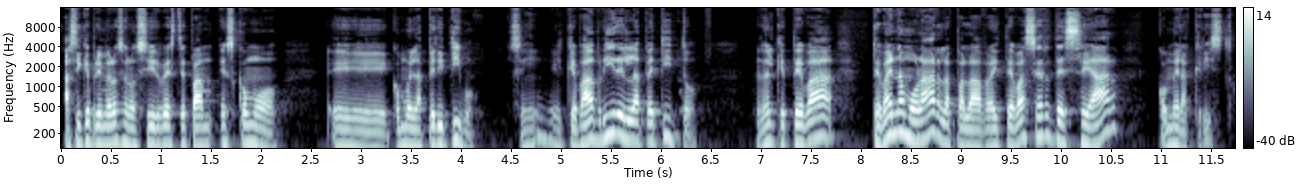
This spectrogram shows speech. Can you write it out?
Así que primero se nos sirve este pan, es como, eh, como el aperitivo, ¿sí? el que va a abrir el apetito, el que te va, te va a enamorar la palabra y te va a hacer desear comer a Cristo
